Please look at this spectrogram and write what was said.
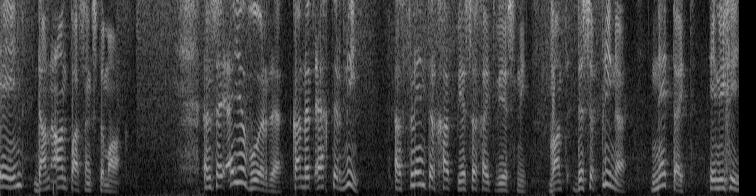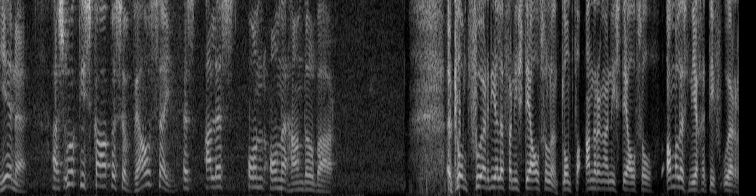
en dan aanpassings te maak. In sy eie woorde kan dit egter nie 'n flentergat besigheid wees nie, want dissipline, netheid en higiëne, asook die skape se welsyn is alles ononderhandelbaar. 'n Klomp voordele van die stelsel en klomp verandering aan die stelsel. Almal is negatief oor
